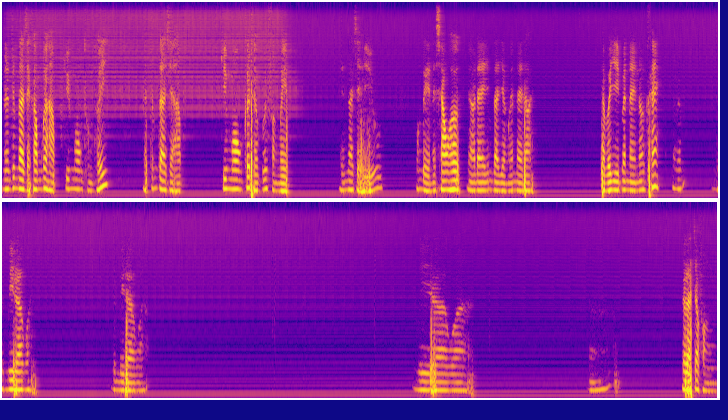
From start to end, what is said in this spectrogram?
Nên chúng ta sẽ không có học chuyên môn thuần túy, mà chúng ta sẽ học chuyên môn kết hợp với phần mềm. Để chúng ta sẽ hiểu vấn đề nó sâu hơn. Ở đây chúng ta dừng lên đây thôi. Là bởi vì bên này nó khác đem đi ra qua đem đi ra qua đi ra qua Đó. đây là cho phần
